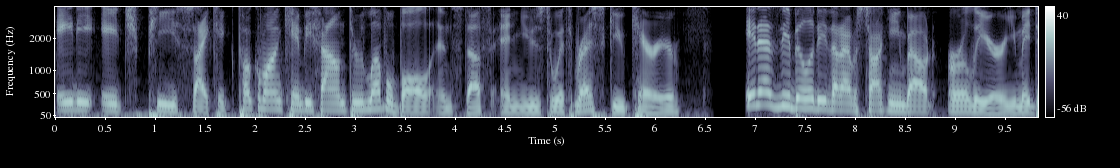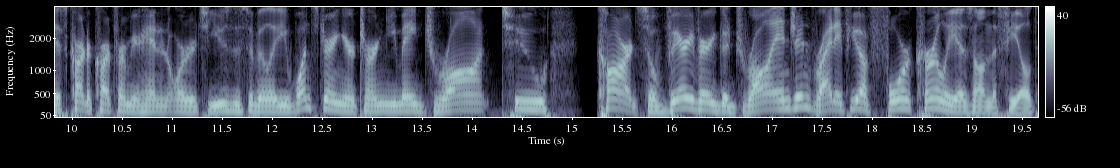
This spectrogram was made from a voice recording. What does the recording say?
80 HP psychic Pokemon can be found through level ball and stuff and used with rescue carrier. It has the ability that I was talking about earlier. You may discard a card from your hand in order to use this ability. Once during your turn, you may draw two cards. So, very, very good draw engine, right? If you have four Kirlias on the field,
